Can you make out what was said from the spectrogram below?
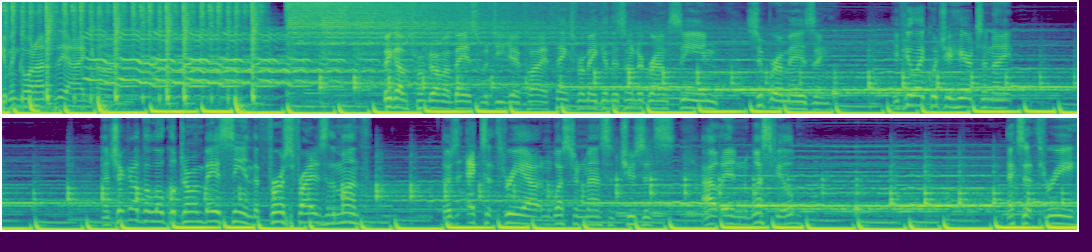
even going out to the Icon. Big ups from Drum and Bass with DJ Fife. Thanks for making this underground scene super amazing. If you like what you hear tonight, then check out the local drum and bass scene the first Fridays of the month. There's Exit 3 out in Western Massachusetts, out in Westfield. Exit 3.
